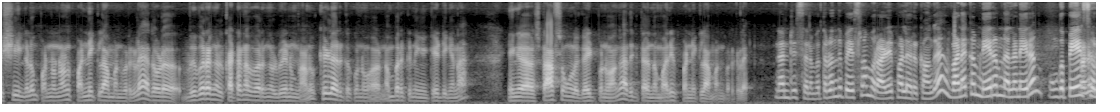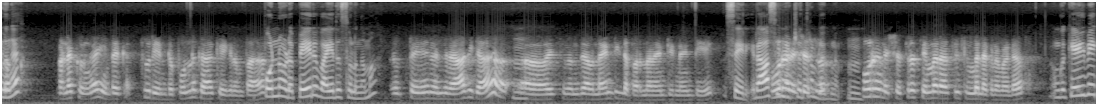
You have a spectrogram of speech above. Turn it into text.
விஷயங்களும் பண்ணணும்னாலும் பண்ணிக்கலாம் என்பவர்களே அதோட விவரங்கள் கட்டண விவரங்கள் வேணும்னாலும் கீழே இருக்க நம்பருக்கு நீங்கள் கேட்டிங்கன்னா எங்கள் ஸ்டாஃப்ஸ் உங்களை கைட் பண்ணுவாங்க. அதுக்கு தகுந்த மாதிரி பண்ணிக்கலாம் நண்பர்களே. நன்றி சார். நம்ம தொடர்ந்து பேசலாம். ஒரு அழைப்பாளர் இருக்காங்க. வணக்கம் நேரம் நல்ல நேரம். உங்க பேர் சொல்லுங்க. வணக்கங்க. இந்த கஸ்தூரி என்ற பொண்ணுக்காக கேக்குறேன்ப்பா. பொண்ணோட பேரு வயது சொல்லுங்கம்மா. பேர் வந்து ராதிகா. வயசு வந்து அவ நைன்டீன்ல பிறந்தா நைன்டீன் நைன்டி சரி. ராசி நட்சத்திரம் லக்னம். ம். பூர நட்சத்திரம் சிம்ம ராசி சிம்ம லக்னம் மேடம். உங்க கேள்வியே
